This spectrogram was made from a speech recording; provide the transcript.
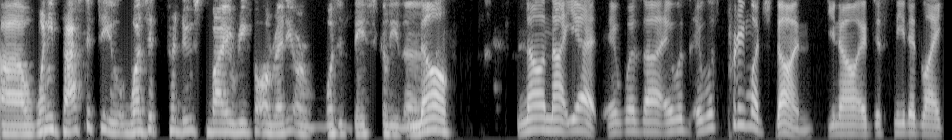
uh when he passed it to you was it produced by rico already or was it basically the no no, not yet. It was uh it was it was pretty much done. You know, it just needed like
